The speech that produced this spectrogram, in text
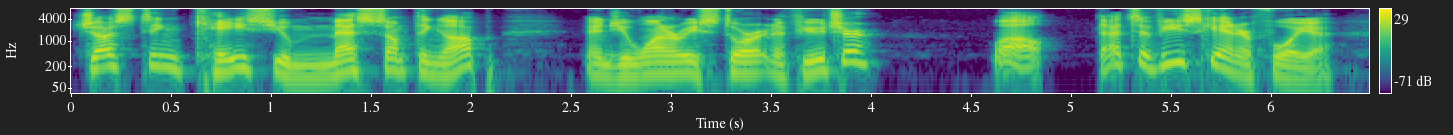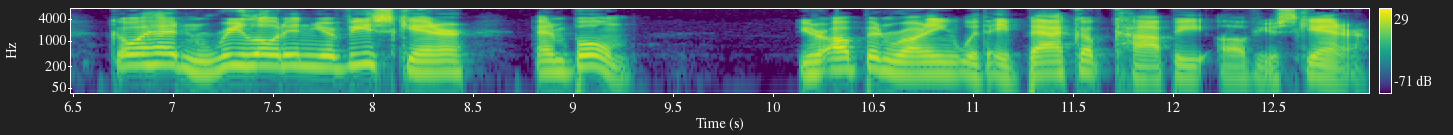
just in case you mess something up and you want to restore it in the future, well, that's a vScanner for you go ahead and reload in your vScanner, and boom, you're up and running with a backup copy of your scanner.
